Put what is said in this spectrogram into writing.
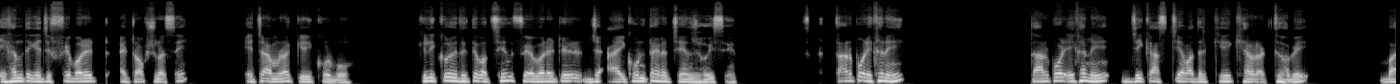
এখান থেকে যে ফেভারিট একটা অপশন আছে, এটা আমরা ক্লিক করব। ক্লিক করে দেখতে পাচ্ছেন ফেভারিটের যে আইকনটা এটা চেঞ্জ হয়েছে। তারপর এখানে তারপর এখানে যে কাজটি আমাদেরকে খেয়াল রাখতে হবে বা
